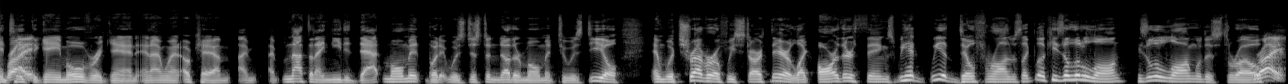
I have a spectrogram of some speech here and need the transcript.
and take the game over again. And I went, okay, I'm, I'm, I'm not that I needed that moment, but it was just another moment to his deal. And with Trevor, if we start there, like, are there things we had? We had Dilfer on was like, look, he's a little long. He's a little long with his throw. Right.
